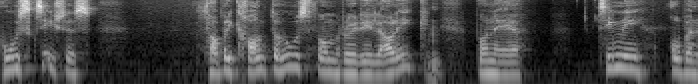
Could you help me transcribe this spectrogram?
Haus war, ein Fabrikantenhaus vom Röli Lalik, mhm. wo er ziemlich oben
